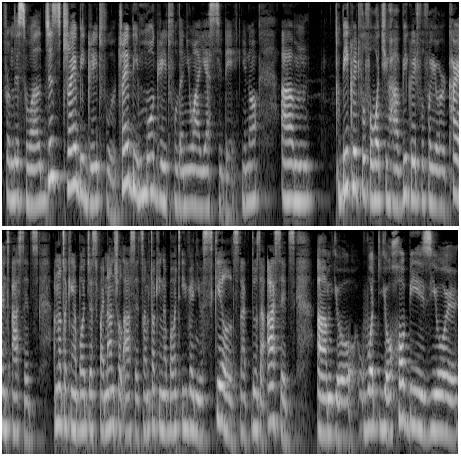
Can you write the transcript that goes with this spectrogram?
from this world, just try be grateful. Try be more grateful than you are yesterday, you know? Um, be grateful for what you have. Be grateful for your current assets. I'm not talking about just financial assets. I'm talking about even your skills that those are assets. Um your what your hobbies your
